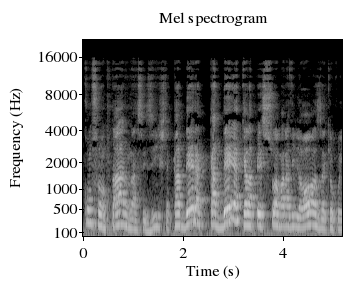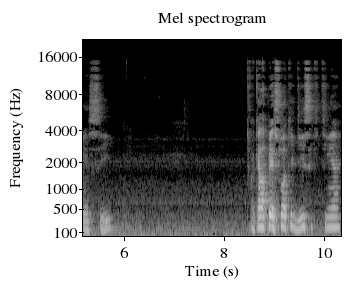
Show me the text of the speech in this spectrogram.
confrontar o narcisista. Cadê, cadê aquela pessoa maravilhosa que eu conheci? Aquela pessoa que disse que tinha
